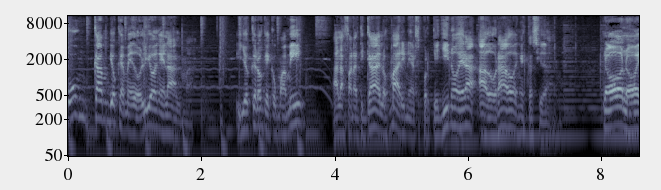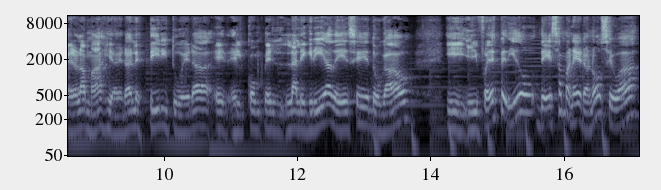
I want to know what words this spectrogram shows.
Un cambio que me dolió en el alma. Y yo creo que como a mí, a la fanaticada de los Mariners, porque Gino era adorado en esta ciudad. No, no, era la magia, era el espíritu, era el, la alegría de ese dogado y, fue despedido de esa manera, ¿no? Se va,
